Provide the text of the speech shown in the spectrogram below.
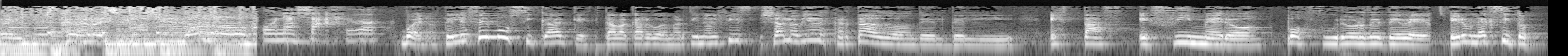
rey, el rey sigo siendo yo. Un hallazgo. Bueno, Telefe Música, que estaba a cargo de Martín Alfiz, ya lo había descartado del, del staff efímero, post-furor de TV. Era un éxito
